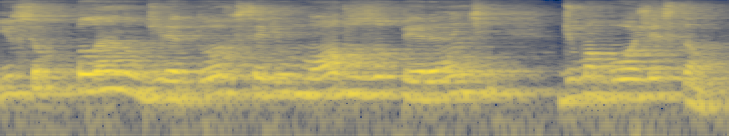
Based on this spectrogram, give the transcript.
e o seu plano diretor seria o modus operandi de uma boa gestão.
